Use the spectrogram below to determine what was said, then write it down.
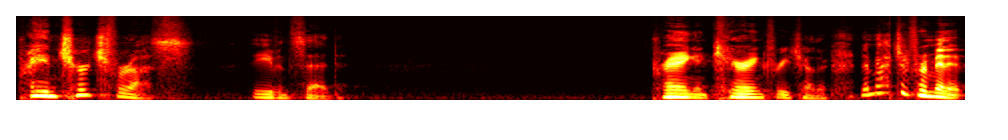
Pray in church for us they even said. Praying and caring for each other. Now imagine for a minute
